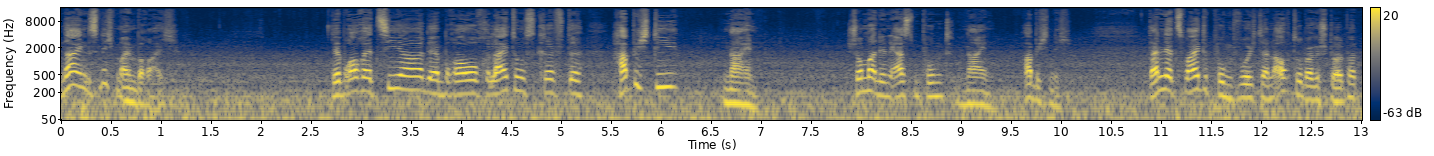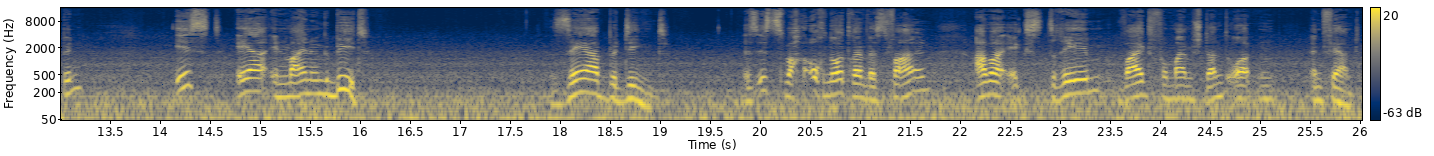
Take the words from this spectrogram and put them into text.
Nein, ist nicht mein Bereich. Der braucht Erzieher, der braucht Leitungskräfte. Habe ich die? Nein. Schon mal den ersten Punkt, nein, habe ich nicht. Dann der zweite Punkt, wo ich dann auch drüber gestolpert bin, ist er in meinem Gebiet? sehr bedingt. Es ist zwar auch Nordrhein-Westfalen, aber extrem weit von meinem Standorten entfernt.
